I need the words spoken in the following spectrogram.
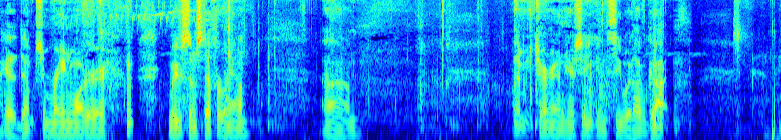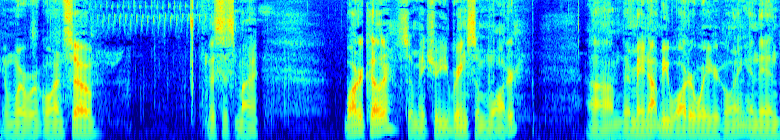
I got to dump some rainwater move some stuff around. Um, let me turn around here so you can see what I've got and where we're going. So this is my watercolor, so make sure you bring some water. Um, there may not be water where you're going, and then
